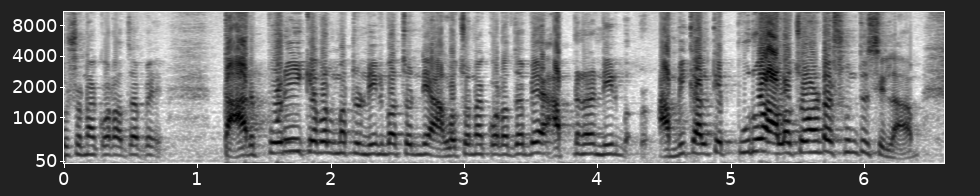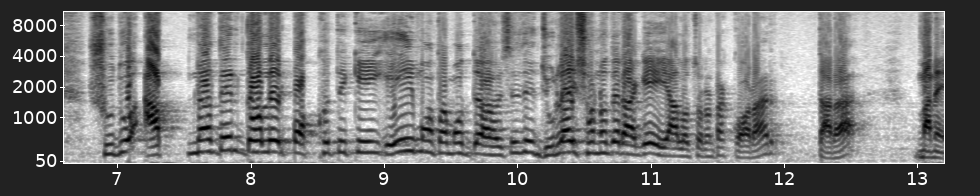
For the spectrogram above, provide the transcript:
ঘোষণা করা যাবে, তারপরেই কেবলমাত্র নির্বাচন নিয়ে আলোচনা করা যাবে। আপনারা আমি কালকে পুরো আলোচনাটা শুনতেছিলাম, শুধু আপনাদের দলের পক্ষ থেকে এই মতামত দেওয়া হয়েছে যে জুলাই সনদের আগে এই আলোচনাটা করার তারা মানে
